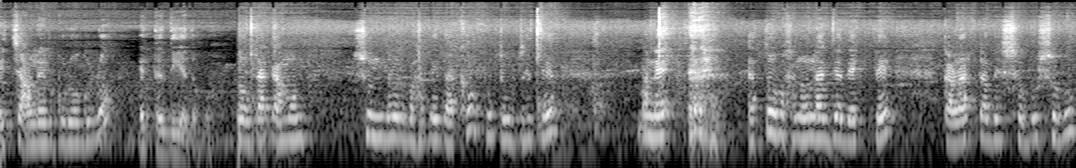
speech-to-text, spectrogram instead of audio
এই চালের গুঁড়োগুলো এতে দিয়ে দেবো। ঝোলটা কেমন সুন্দরভাবে দেখো ফুটে উঠেছে। মানে এত ভালো লাগছে দেখতে। কালারটা বেশ সবুজ সবুজ,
